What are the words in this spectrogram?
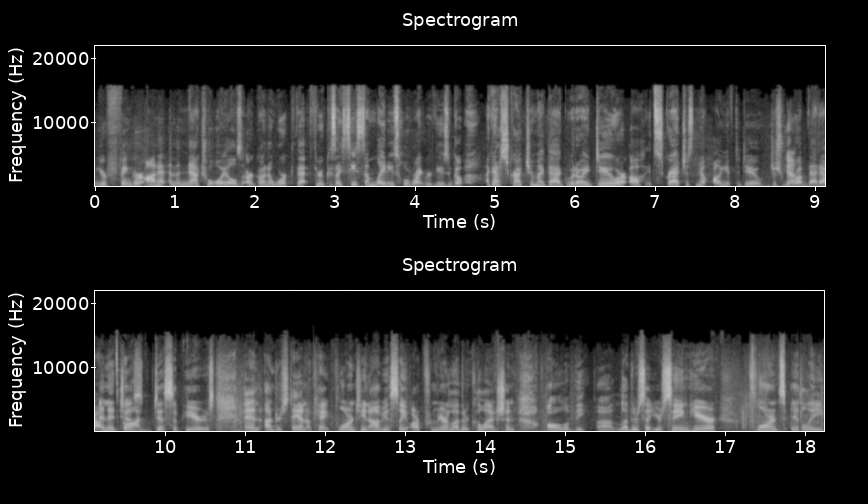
your finger on it and the natural oils are going to work that through. Because I see some ladies who'll write reviews and go, I got a scratch in my bag. What do I do? Or, oh, it scratches. No, all you have to do, just Yeah, rub that out and, and it just gone. disappears. And understand, okay, Florentine, obviously, our premier leather collection. All of the uh, leathers that you're seeing here, Florence, Italy.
